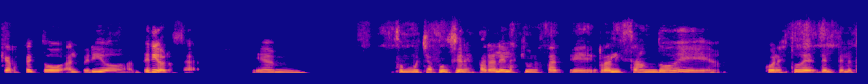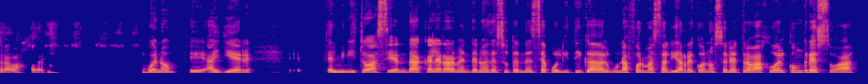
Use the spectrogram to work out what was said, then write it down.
que respecto al periodo anterior. O sea, em, son muchas funciones paralelas que uno está eh, realizando con esto del teletrabajo. Bueno, ayer el ministro de Hacienda claramente no es de su tendencia política, de alguna forma salía a reconocer el trabajo del Congreso, ¿ah?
